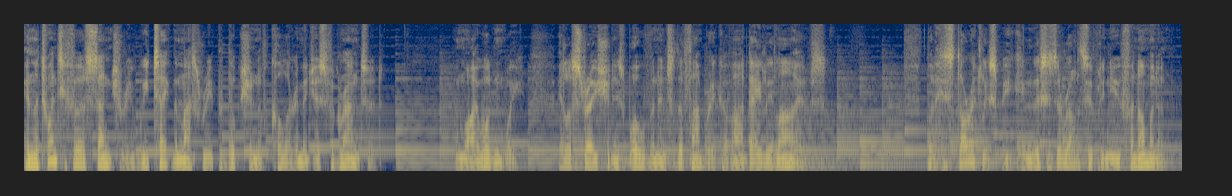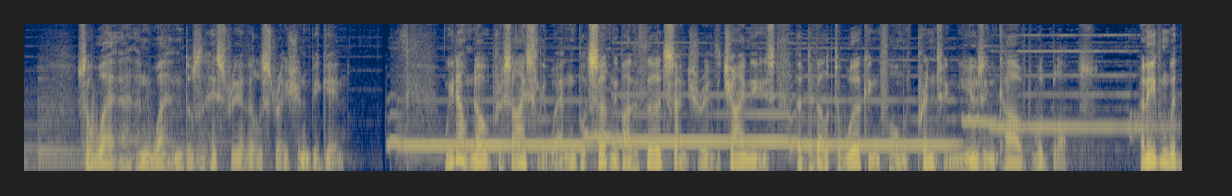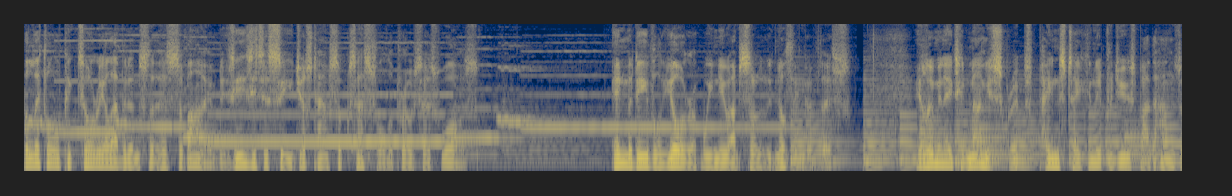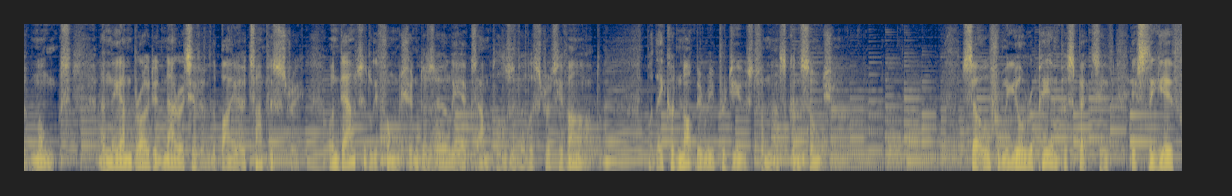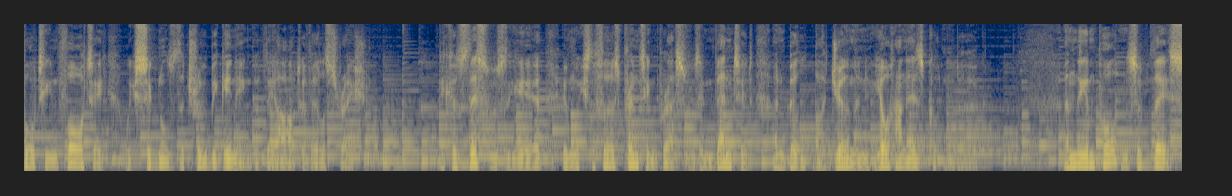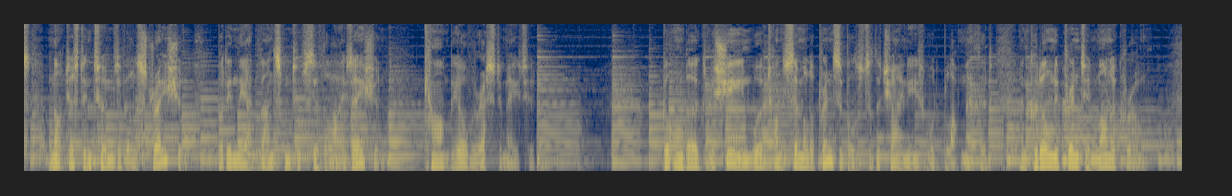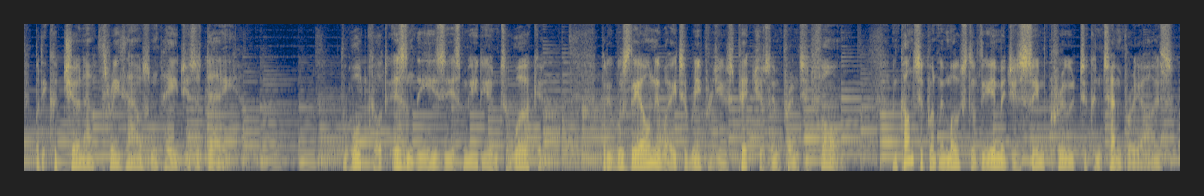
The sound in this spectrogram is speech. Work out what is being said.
In the 21st century, we take the mass reproduction of colour images for granted. And why wouldn't we? Illustration is woven into the fabric of our daily lives. But historically speaking, this is a relatively new phenomenon. So where and when does the history of illustration begin? We don't know precisely when, but certainly by the 3rd century the Chinese had developed a working form of printing using carved wood blocks. And even with the little pictorial evidence that has survived, it's easy to see just how successful the process was. In medieval Europe we knew absolutely nothing of this. Illuminated manuscripts, painstakingly produced by the hands of monks, and the embroidered narrative of the Bayeux tapestry undoubtedly functioned as early examples of illustrative art, but they could not be reproduced for mass consumption. So, from a European perspective, it's the year 1440 which signals the true beginning of the art of illustration because this was the year in which the first printing press was invented and built by German Johannes Gutenberg. And the importance of this, not just in terms of illustration, but in the advancement of civilization, can't be overestimated. Gutenberg's machine worked on similar principles to the Chinese woodblock method and could only print in monochrome, but it could churn out 3,000 pages a day The woodcut isn't the easiest medium to work in, but it was the only way to reproduce pictures in printed form, and consequently most of the images seemed crude to contemporary eyes.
